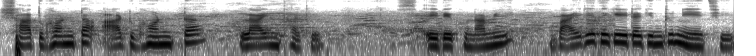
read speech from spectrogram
সাত ঘণ্টা, আট ঘণ্টা লাইন থাকে। এই দেখুন, আমি বাইরে থেকে এটা কিন্তু নিয়েছি।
